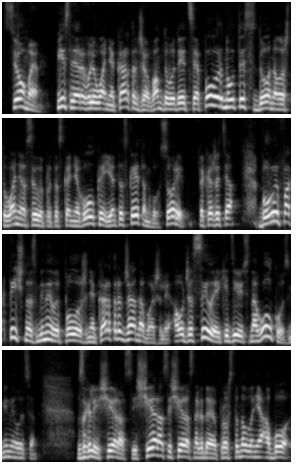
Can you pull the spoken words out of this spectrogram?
Сьоме. Після регулювання картриджа вам доведеться повернутись до налаштування сили притискання голки і антискейтингу. Сорі, таке життя. Бо ви фактично змінили положення картриджа на важелі, а отже, сили, які діють на голку, змінилися. Взагалі, ще раз і ще раз і ще раз нагадаю про встановлення або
